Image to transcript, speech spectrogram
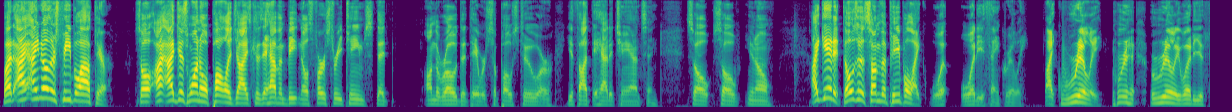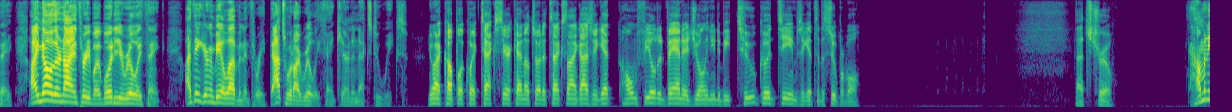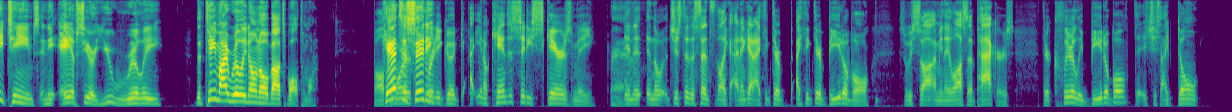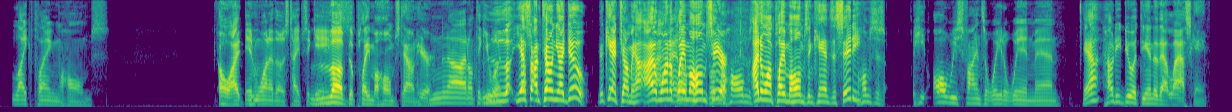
But I, I know there's people out there. So I, I just want to apologize because they haven't beaten those first three teams that on the road that they were supposed to, or you thought they had a chance. And so, so you know, I get it. Those are some of the people like, what? What do you think, really? Like, really, really, what do you think? I know they're nine and three, but what do you really think? I think you're going to be eleven and three. That's what I really think here in the next two weeks. You want a couple of quick texts here, Kendall, to the text line. Guys, you get home field advantage, you only need to beat two good teams to get to the Super Bowl. That's true. How many teams in the AFC are you really? The team I really don't know about is Baltimore. Baltimore Kansas is City- pretty good. You know, Kansas City scares me Eh. in it- in the just in the sense that like, and again, I think they're I think they're beatable. So we saw. I mean, they lost to the Packers. They're clearly beatable. It's just I don't like playing Mahomes Oh, I in one of those types of games. love to play Mahomes down here. No, I don't think you would. Lo- yes, I'm telling you, I do. You can't tell me how. I, I- want to play Mahomes here. Mahomes- I don't want to play Mahomes in Kansas City. Mahomes is he always finds a way to win, man. Yeah, how would he do at the end of that last game?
